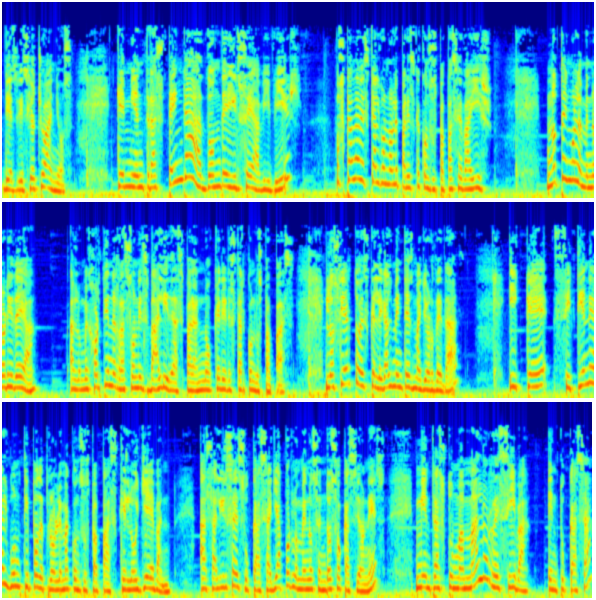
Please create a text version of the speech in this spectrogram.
18 años, que mientras tenga a dónde irse a vivir, pues cada vez que algo no le parezca con sus papás se va a ir. No tengo la menor idea a lo mejor tiene razones válidas para no querer estar con los papás. Lo cierto es que legalmente es mayor de edad y que si tiene algún tipo de problema con sus papás que lo llevan a salirse de su casa ya por lo menos en dos ocasiones, mientras tu mamá lo reciba en tu casa,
